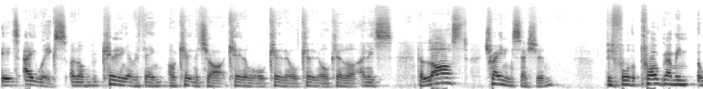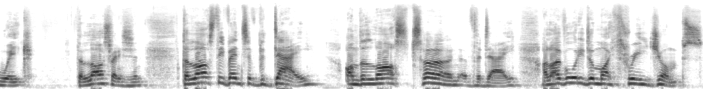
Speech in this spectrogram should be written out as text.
it's eight weeks and I'm killing everything. I'm killing the chart, killing it all, killing it all, killing it all, killing it all. And it's the last training session before the programming a week, the last training session, the last event of the day, on the last turn of the day, and I've already done my three jumps.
